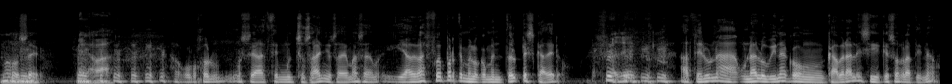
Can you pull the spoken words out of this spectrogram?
no lo sé. Venga, va. A lo mejor, no sé, hace muchos años, además. Y además fue porque me lo comentó el pescadero. Hacer una, una lubina con cabrales y queso gratinado.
